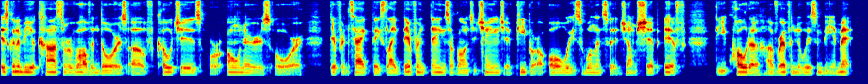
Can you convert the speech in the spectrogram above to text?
it's going to be a constant revolving doors of coaches or owners or different tactics. Like different things are going to change if people are always willing to jump ship if the quota of revenue isn't being met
